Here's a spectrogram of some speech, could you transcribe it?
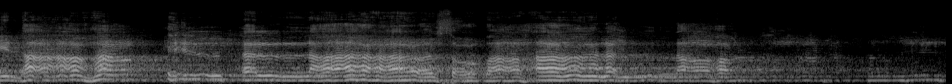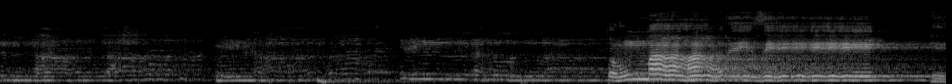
ইলাহা তোমার যে হে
